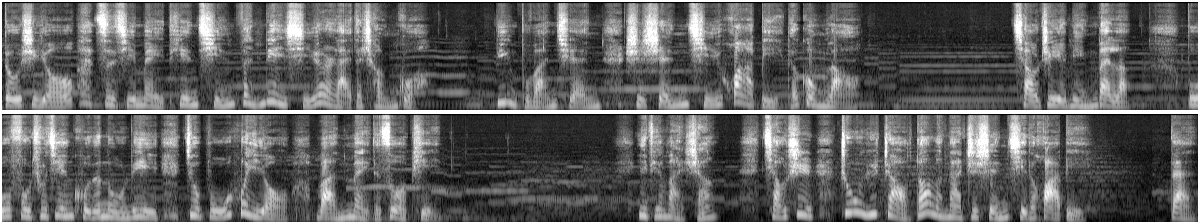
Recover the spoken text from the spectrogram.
都是由自己每天勤奋练习而来的成果，并不完全是神奇画笔的功劳。乔治也明白了，不付出艰苦的努力，就不会有完美的作品。一天晚上，乔治终于找到了那支神奇的画笔。但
